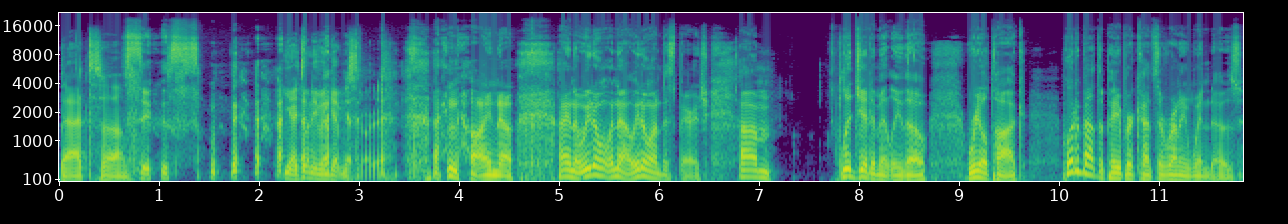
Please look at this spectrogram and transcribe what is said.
that's um, Zeus. yeah don't even get me started I know, I know, I know. We don't, no, we don't want to disparage. Um, legitimately though, real talk. What about the paper cuts of running Windows?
